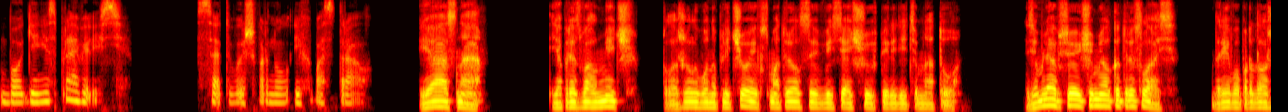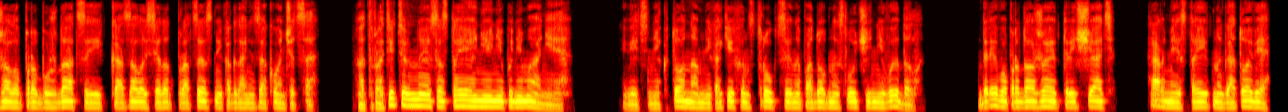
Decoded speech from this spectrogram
Боги не справились. Сет вышвырнул их в астрал. Ясно. Я призвал меч, положил его на плечо и всмотрелся в висящую впереди темноту. Земля все еще мелко тряслась. Древо продолжало пробуждаться, и, казалось, этот процесс никогда не закончится. Отвратительное состояние непонимания. Ведь никто нам никаких инструкций на подобный случай не выдал, Древо продолжает трещать, армия стоит наготове,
